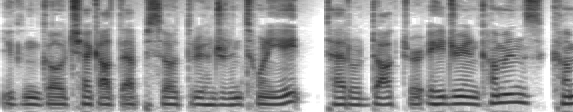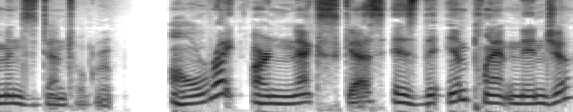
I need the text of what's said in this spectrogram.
you can go check out the episode 328 titled Dr. Adrian Cummins, Cummins Dental Group. All right, our next guest is the implant ninja,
